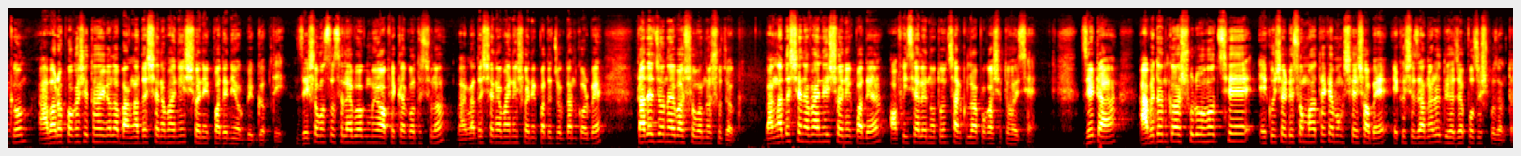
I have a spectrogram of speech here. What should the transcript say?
আলাইকুম। আবারও প্রকাশিত হয়ে গেল বাংলাদেশ সেনাবাহিনীর সৈনিক পদে নিয়োগ বিজ্ঞপ্তি। যে সমস্ত ছেলে এবং মেয়ে অপেক্ষা করতেছিল, বাংলাদেশ সেনাবাহিনীর সৈনিক পদে যোগদান করবে, তাদের জন্য এবার সুবর্ণ সুযোগ। বাংলাদেশ সেনাবাহিনীর সৈনিক পদে অফিসিয়ালি নতুন সার্কুলার প্রকাশিত হয়েছে, যেটা আবেদন করা শুরু হচ্ছে একুশে ডিসেম্বর থেকে এবং শেষ হবে একুশে জানুয়ারি দুই হাজার পঁচিশ পর্যন্ত।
